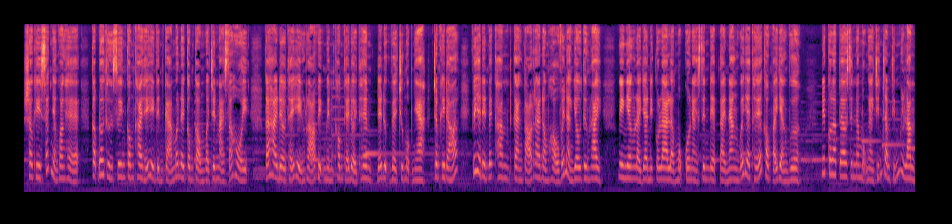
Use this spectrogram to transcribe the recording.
Sau khi xác nhận quan hệ, cặp đôi thường xuyên công khai thể hiện tình cảm ở nơi công cộng và trên mạng xã hội. Cả hai đều thể hiện rõ việc mình không thể đợi thêm để được về chung một nhà. Trong khi đó, phía gia đình Beckham càng tỏ ra đồng hậu với nàng dâu tương lai. Nguyên nhân là do Nicola là một cô nàng xinh đẹp tài năng với gia thế không phải dạng vừa. Nicola Bell sinh năm 1995,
